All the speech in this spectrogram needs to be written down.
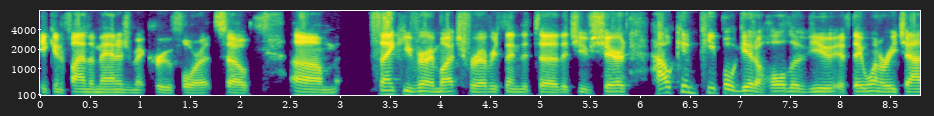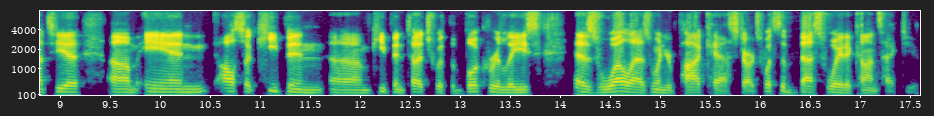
he can find the management crew for it. So um, thank you very much for everything that uh, that you've shared. How can people get a hold of you if they want to reach out to you, um, and also keep in um, keep in touch with the book release as well as when your podcast starts? What's the best way to contact you?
